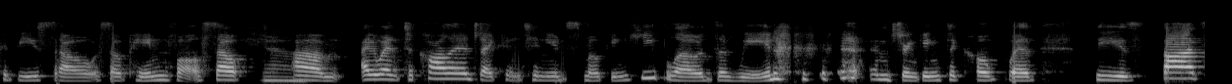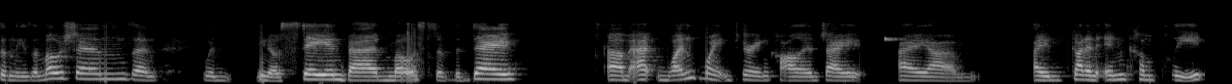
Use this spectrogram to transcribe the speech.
could be so so painful so yeah. um i went to college i continued smoking heap loads of weed and drinking to cope with these thoughts and these emotions and would you know stay in bed most of the day um, at one point during college i i um, i got an incomplete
